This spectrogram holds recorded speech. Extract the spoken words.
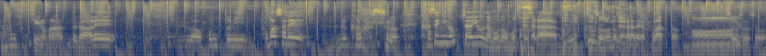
なんていうのかな。だからあれは本当に飛ばされる可能性その風に乗っちゃうようなものを持ってたら 浮くぞと体がふわっと。そうそうそう。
